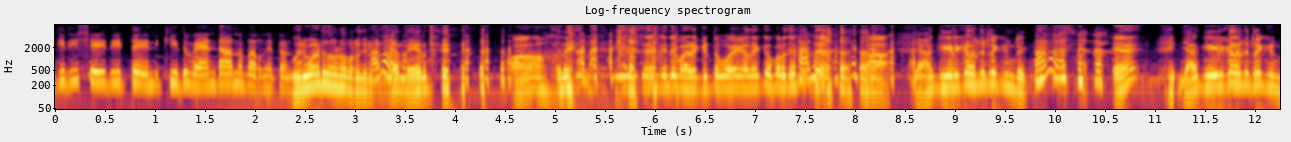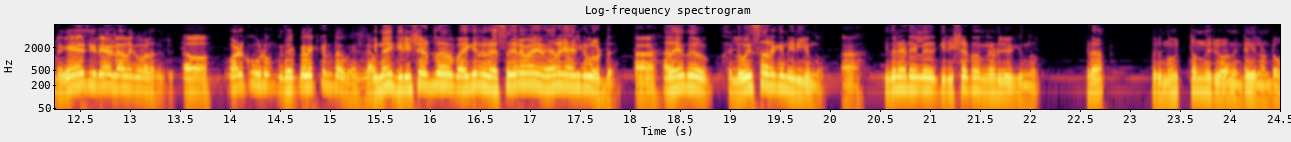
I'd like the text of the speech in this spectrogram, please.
ഗിരീഷ് എഴുതിയിട്ട് എനിക്ക് ഇത് വേണ്ടാന്ന് പറഞ്ഞിട്ടുണ്ട്? ഒരുപാട് തവണ പറഞ്ഞിട്ടുണ്ട്. ഞാൻ നേരത്തെ ആ ഈ ഇവർ വഴക്കിട്ട് പോയ കഥയൊക്കെ പറഞ്ഞിട്ടുണ്ട്. ആ. ഞാൻ കീറി കളഞ്ഞിട്ടൊക്കെ ഉണ്ട് ഏ? ഞാൻ കീറി കളഞ്ഞിട്ടൊക്കെ ഉണ്ട് ഏ ശരിയാവില്ല എന്നൊക്കെ പറഞ്ഞിട്ട് ഓ. വഴക്ക് കൂടും ഇതൊക്കെ ഉണ്ടാവും എല്ലാം. പിന്നെ ഗിരീഷേട്ടന് ഭയങ്കര രസകരമായ വേറെ കാര്യങ്ങളുണ്ട്. അതായത് ലോയിസ് സാർ ഇങ്ങനെ ഇരിക്കുന്നു. ഇതിനിടയിൽ ഗിരീഷേട്ടൻ എന്നോട് ചോദിക്കുന്നു എടാ ഒരു നൂറ്റൊന്ന് രൂപ നിന്റെ കയ്യിലുണ്ടോ?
